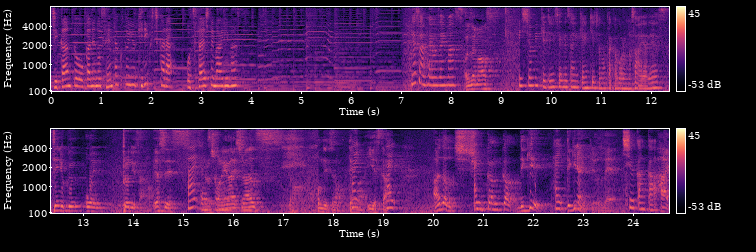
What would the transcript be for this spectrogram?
時間とお金の選択という切り口からお伝えしてまいります。皆さんおはようございます。おはようございます。一生みっけ人生デザイン研究所の高頃もさあやです。全力応援プロデューサーのやすです。はいよろしくお願いします。本日のテーマ、い、いですか、はい。あなたはどっち？習慣化できる、はいできないということで。習慣化。はい、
